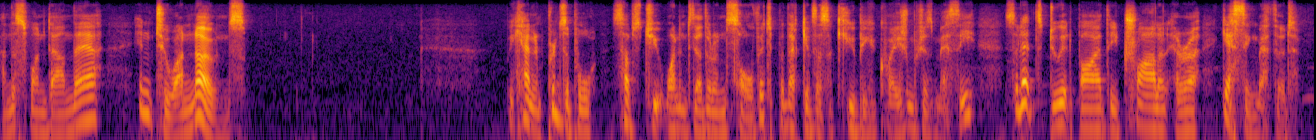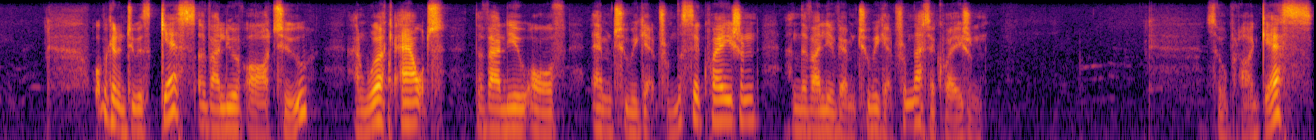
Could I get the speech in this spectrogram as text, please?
and this one down there, in two unknowns. We can, in principle, substitute one into the other and solve it, but that gives us a cubic equation, which is messy. So let's do it by the trial and error guessing method. What we're going to do is guess a value of R2 and work out the value of m2 we get from this equation and the value of m2 we get from that equation. So we'll put our guess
